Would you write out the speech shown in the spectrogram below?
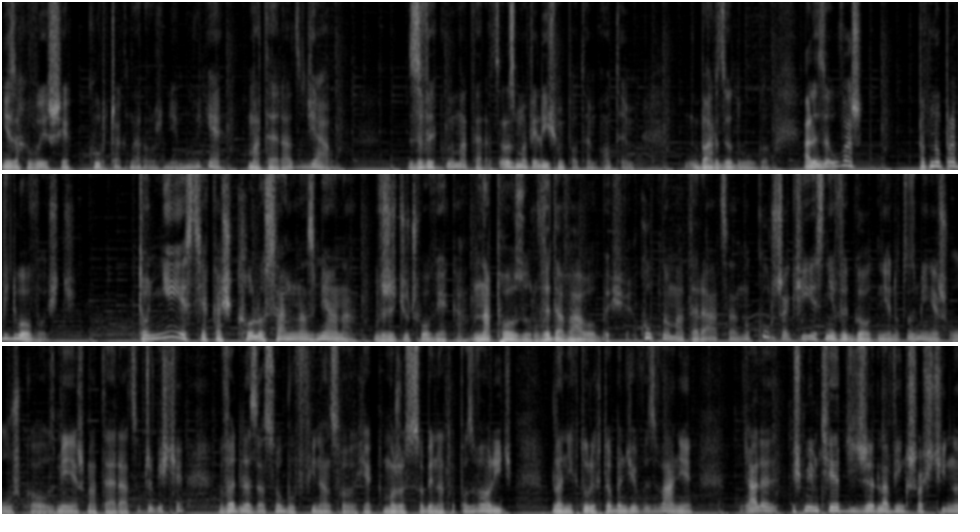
nie zachowujesz się jak kurczak na rożnie. Mówi, nie, materac działa. Zwykły materac. Rozmawialiśmy potem o tym bardzo długo. Ale zauważ pewną prawidłowość to nie jest jakaś kolosalna zmiana w życiu człowieka. Na pozór, wydawałoby się. Kupno materaca, no kurczę, jak ci jest niewygodnie, no to zmieniasz łóżko, zmieniasz materac. Oczywiście wedle zasobów finansowych, jak możesz sobie na to pozwolić. Dla niektórych to będzie wyzwanie, ale śmiem twierdzić, że dla większości no,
